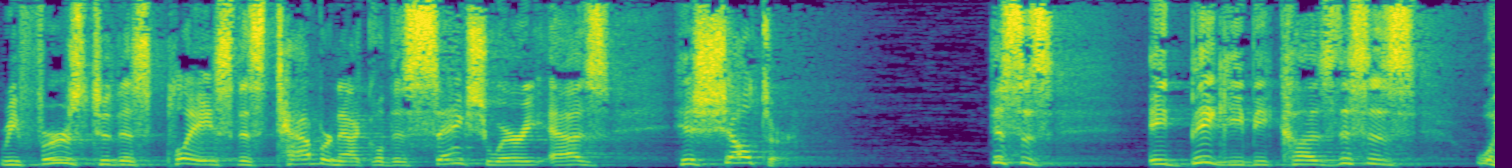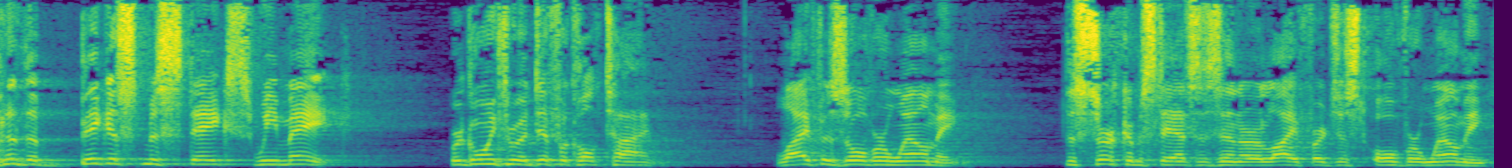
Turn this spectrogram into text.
refers to this place, this tabernacle, this sanctuary as his shelter. This is a biggie because this is one of the biggest mistakes we make. We're going through a difficult time. Life is overwhelming. The circumstances in our life are just overwhelming.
